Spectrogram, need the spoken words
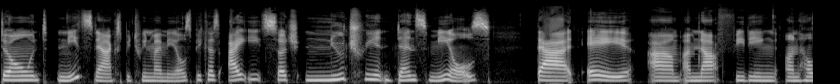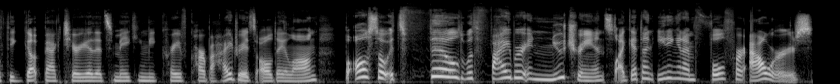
don't need snacks between my meals because I eat such nutrient dense meals that a um, i'm not feeding unhealthy gut bacteria that's making me crave carbohydrates all day long but also it's filled with fiber and nutrients. So i get done eating and i'm full for hours.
